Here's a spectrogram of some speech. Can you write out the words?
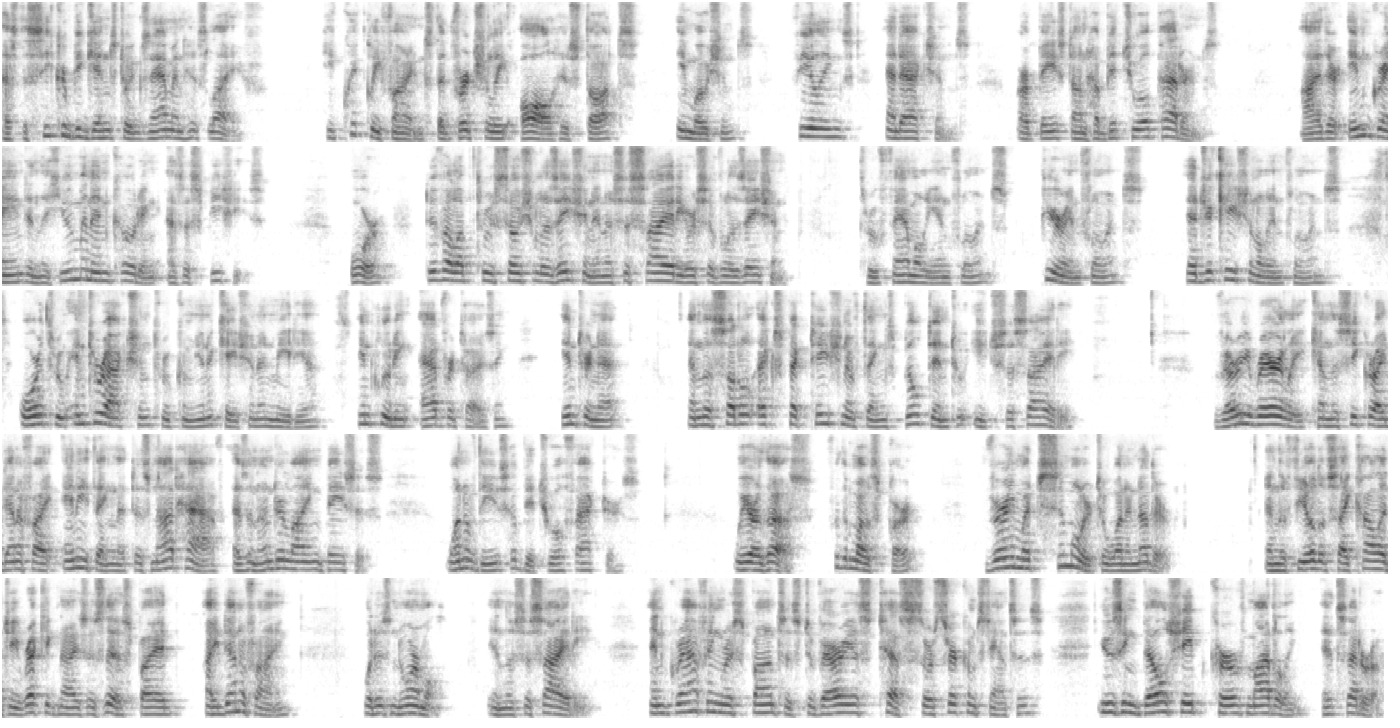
As the seeker begins to examine his life, he quickly finds that virtually all his thoughts, emotions, feelings, and actions are based on habitual patterns, either ingrained in the human encoding as a species or developed through socialization in a society or civilization, through family influence, peer influence, educational influence, or through interaction through communication and media, including advertising, internet, and the subtle expectation of things built into each society. Very rarely can the seeker identify anything that does not have as an underlying basis one of these habitual factors. We are thus, for the most part, very much similar to one another, and the field of psychology recognizes this by identifying what is normal in the society and graphing responses to various tests or circumstances using bell shaped curve modeling, etc.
